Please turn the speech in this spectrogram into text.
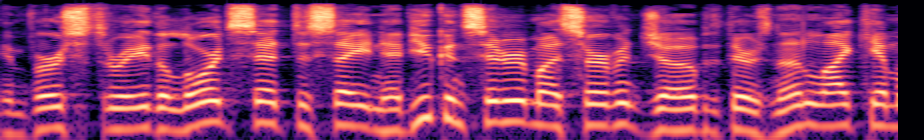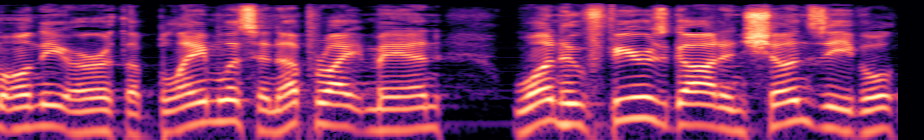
2. In verse 3, the Lord said to Satan, Have you considered my servant Job, that there is none like him on the earth, a blameless and upright man, one who fears God and shuns evil,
